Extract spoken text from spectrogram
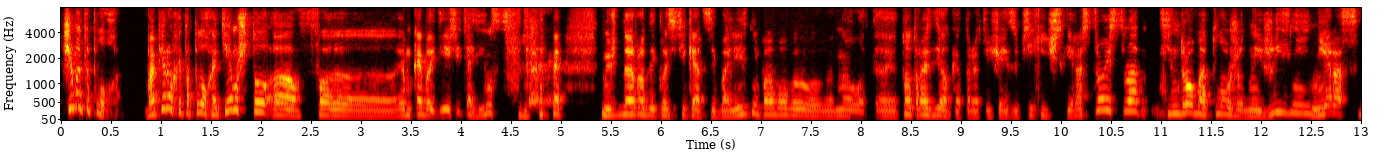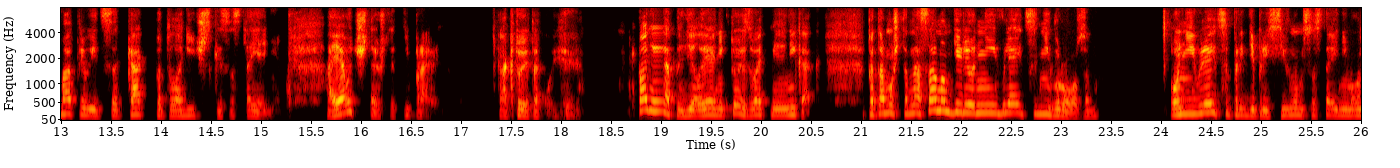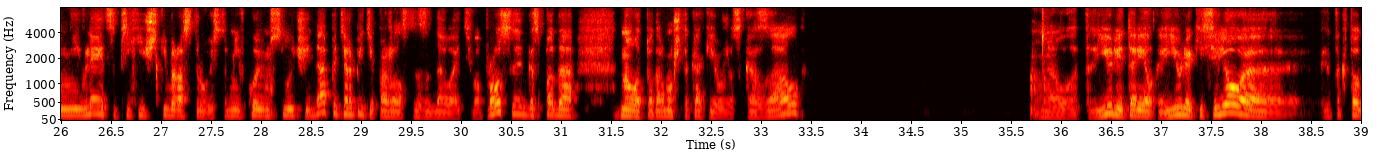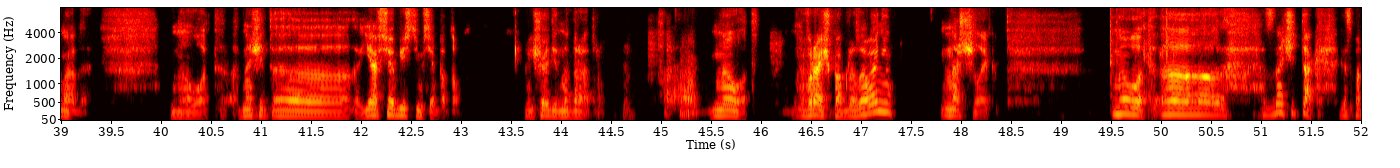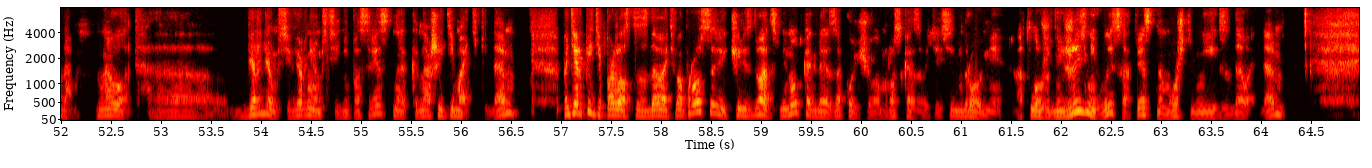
Чем это плохо? Во-первых, это плохо тем, что а, в э, МКБ-10, 11, да, международной классификации болезней, по-моему, ну, вот, э, тот раздел, который отвечает за психические расстройства, синдром отложенной жизни не рассматривается как патологическое состояние. А я вот считаю, что это неправильно. А кто я такой? Понятное дело, я никто и звать меня никак. Потому что на самом деле он не является неврозом, он не является преддепрессивным состоянием, он не является психическим расстройством ни в коем случае. Да, потерпите, пожалуйста, задавайте вопросы, господа. Ну вот, потому что, как я уже сказал, вот, Юрий Тарелка, Юлия Киселева, это кто надо. Ну вот, значит, э, я все объясню всем потом. Еще один модератор. Ну вот, врач по образованию, наш человек. Ну вот, э, значит так, господа, ну вот, э, вернемся, вернемся непосредственно к нашей тематике, да. Потерпите, пожалуйста, задавать вопросы. Через 20 минут, когда я закончу вам рассказывать о синдроме отложенной жизни, вы, соответственно, можете мне их задавать, да.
